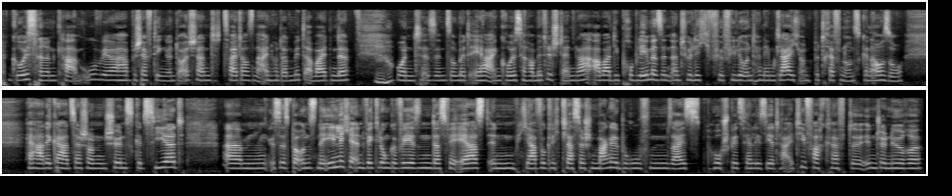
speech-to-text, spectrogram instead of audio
größeren KMU. Wir beschäftigen in Deutschland 2100 Mitarbeitende mhm. und sind somit eher ein größerer Mittelständler. Aber die Probleme sind natürlich für viele Unternehmen gleich und betreffen uns genauso. Herr Hadeke hat es ja schon schön skizziert. Ähm, es ist bei uns eine ähnliche Entwicklung gewesen, dass wir erst in ja wirklich klassischen Mangelberufen, sei es hochspezialisierte IT-Fachkräfte, Ingenieure,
